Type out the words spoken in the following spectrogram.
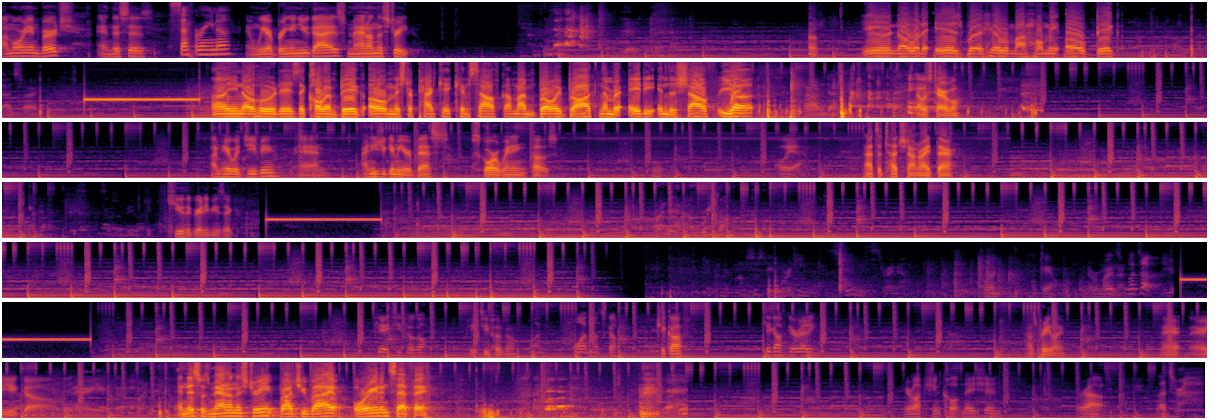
I'm Orion Birch, and this is, Sephirina. and we are bringing you guys Man on the Street. You know what it is, but here with my homie O Big. That's sorry. Uh, you know who it is. They call him Big O, Mr. Pancake himself. Got my boy Brock, number 80 in the shelf. Yeah. I'm done. That was terrible. I'm here with GB, and I need you to give me your best score-winning pose. Oh yeah. That's a touchdown right there. Cue the gritty music. Okay, well, never mind then. What's up? PAT field goal. PAT field goal. One. One. Let's go. Kickoff. Kickoff. Get ready. That was pretty lame. There, there you go. There you go. And this was Man on the Street, brought to you by Orion and Sefe. You're watching Colt Nation. We're out. Let's ride.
